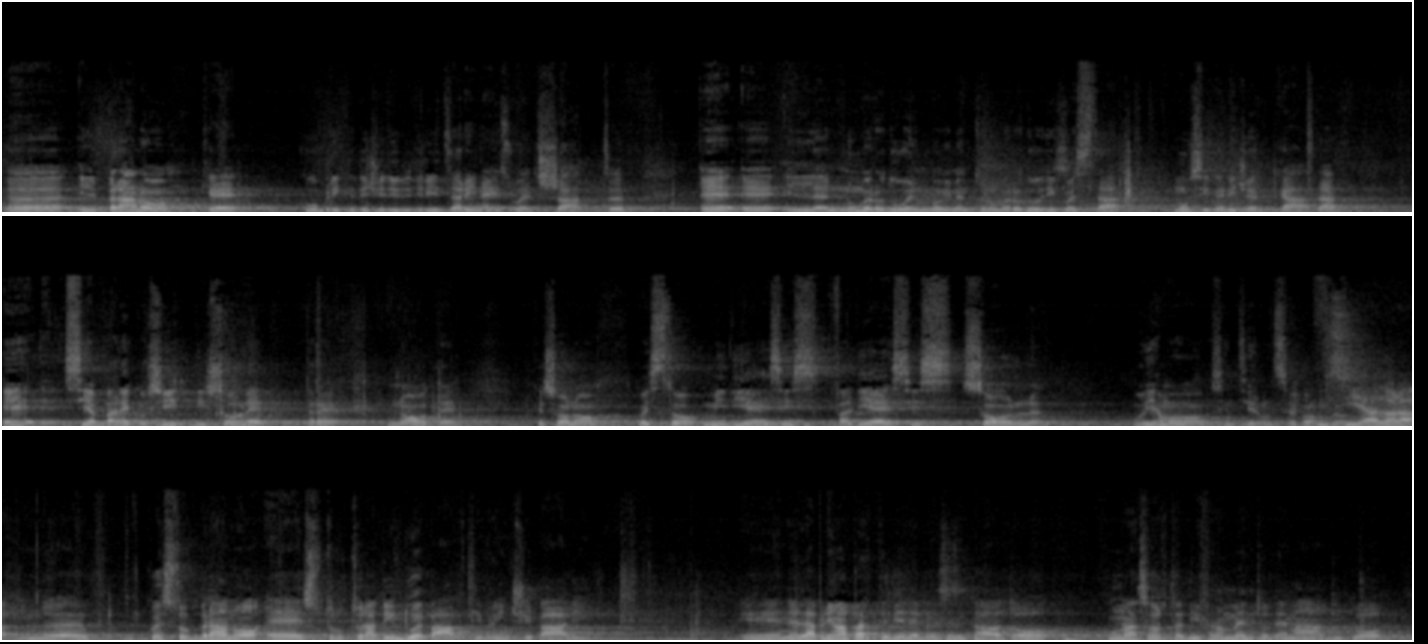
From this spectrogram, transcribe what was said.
Uh, il brano che Kubrick decide di utilizzare in Eyes Wide Shut è, è il numero due, il movimento numero due di questa musica ricercata e si avvale così di sole tre note che sono questo Mi diesis, Fa diesis, Sol. Vogliamo sentire un secondo? Sì, allora, eh, questo brano è strutturato in due parti principali. E nella prima parte viene presentato una sorta di frammento tematico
